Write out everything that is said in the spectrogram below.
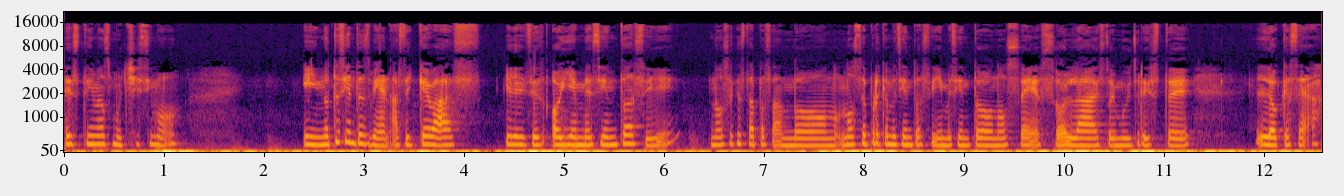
estimas muchísimo y no te sientes bien, así que vas y le dices, "Oye, me siento así, no sé qué está pasando, no, sé por qué me siento así, me siento, no sé, sola, estoy muy triste, lo que sea."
